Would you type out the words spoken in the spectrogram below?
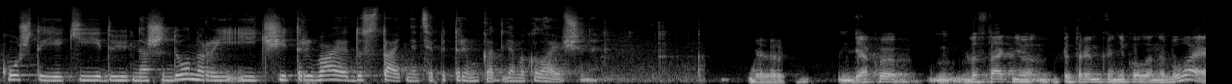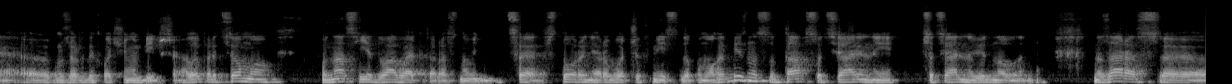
кошти, які дають наші донори, і чи триває достатня ця підтримка для Миколаївщини? Е, Дякую. Достатньо підтримки ніколи не буває. е, Ми завжди хочемо більше, але при цьому у нас є два вектори основні: це створення робочих місць, допомога бізнесу та соціальні, соціальне відновлення. На зараз е,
